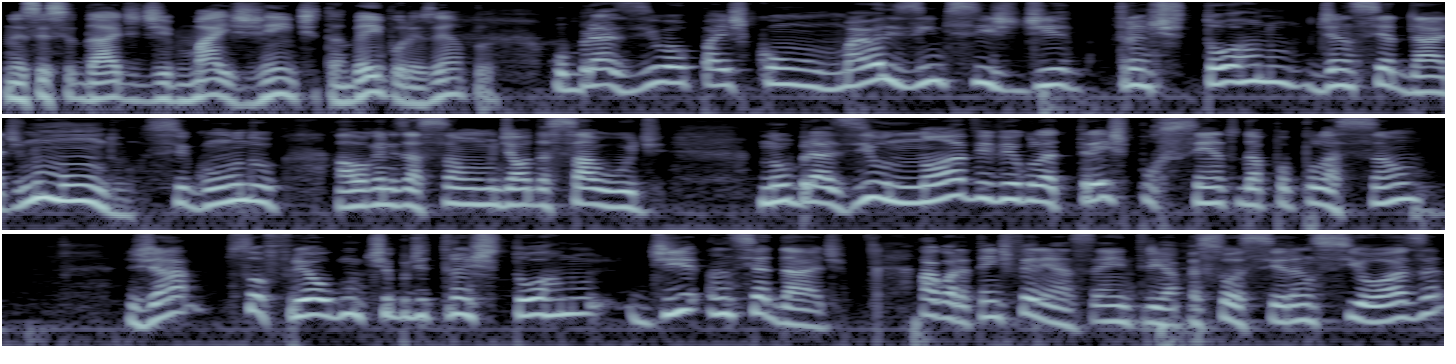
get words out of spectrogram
necessidade de mais gente também, por exemplo? O Brasil é o país com maiores índices de transtorno de ansiedade no mundo, segundo a Organização Mundial da Saúde. No Brasil, 9,3% da população já sofreu algum tipo de transtorno de ansiedade. Agora, tem diferença entre a pessoa ser ansiosa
